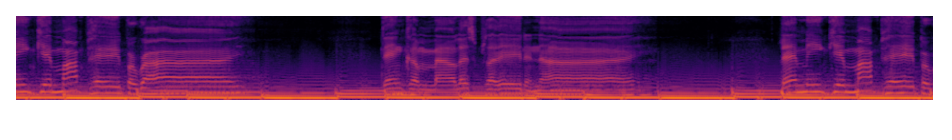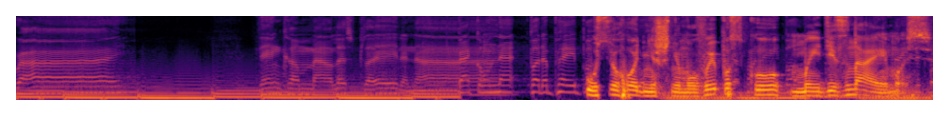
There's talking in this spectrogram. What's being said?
me get my paper right. Then come out, let's play tonight. Let me get my paper right. Then come out, let's play tonight. Back on that for the paper. У сьогоднішньому випуску ми дізнаємось,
